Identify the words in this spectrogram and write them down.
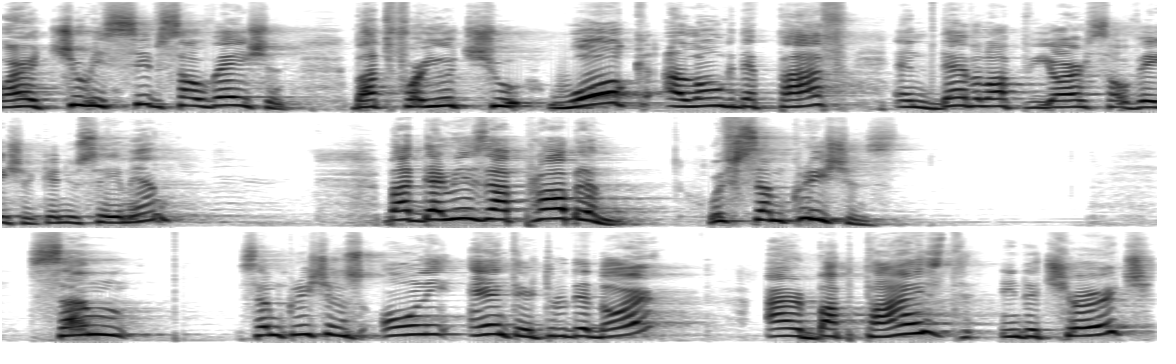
or to receive salvation, but for you to walk along the path and develop your salvation. Can you say amen? But there is a problem with some Christians. Some some Christians only enter through the door, are baptized in the church,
